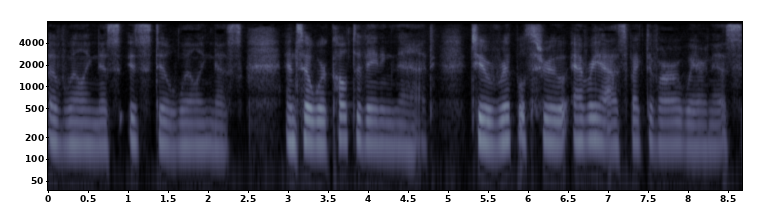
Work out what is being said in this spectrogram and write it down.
of willingness is still willingness. And so we're cultivating that to ripple through every aspect of our awareness,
